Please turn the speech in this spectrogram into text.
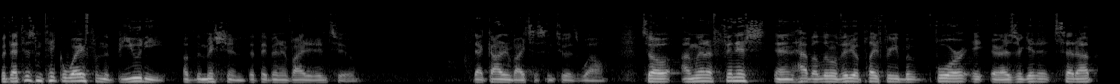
But that doesn't take away from the beauty of the mission that they've been invited into. That God invites us into as well. So I'm going to finish and have a little video play for you before, it, as they're getting it set up.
